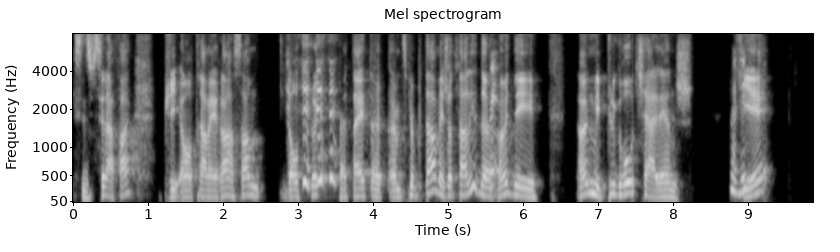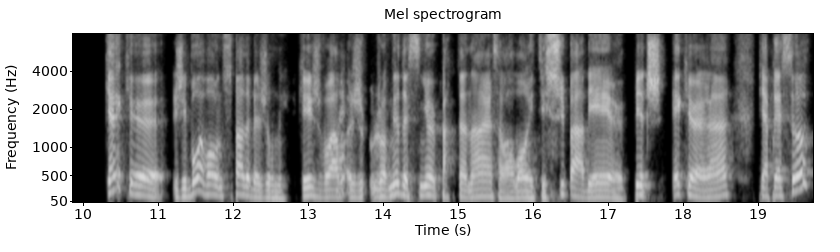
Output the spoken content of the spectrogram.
c'est difficile à faire. Puis on travaillera ensemble d'autres trucs peut-être un, petit peu plus tard, mais je vais te parler d'un des, un de mes plus gros challenges, qui est quand que j'ai beau avoir une super de belle journée, ok, je vais, je, vais venir de signer un partenaire, ça va avoir été super bien, un pitch écœurant, puis après ça,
